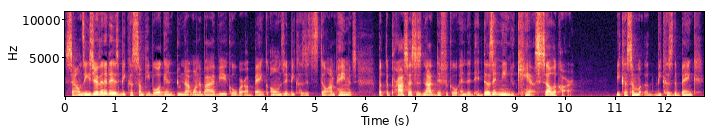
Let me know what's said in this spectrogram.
sounds easier than it is because some people again do not want to buy a vehicle where a bank owns it because it's still on payments but the process is not difficult and it doesn't mean you can't sell a car because some uh, because the bank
